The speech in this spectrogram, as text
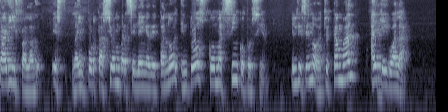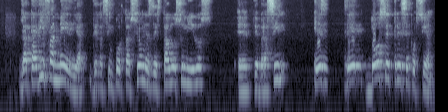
tarifa la, es, la importación brasileña de etanol en 2,5%. Él dice, no, esto está mal, hay que igualar. La tarifa media de las importaciones de Estados Unidos, eh, de Brasil, es de 12-13%,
